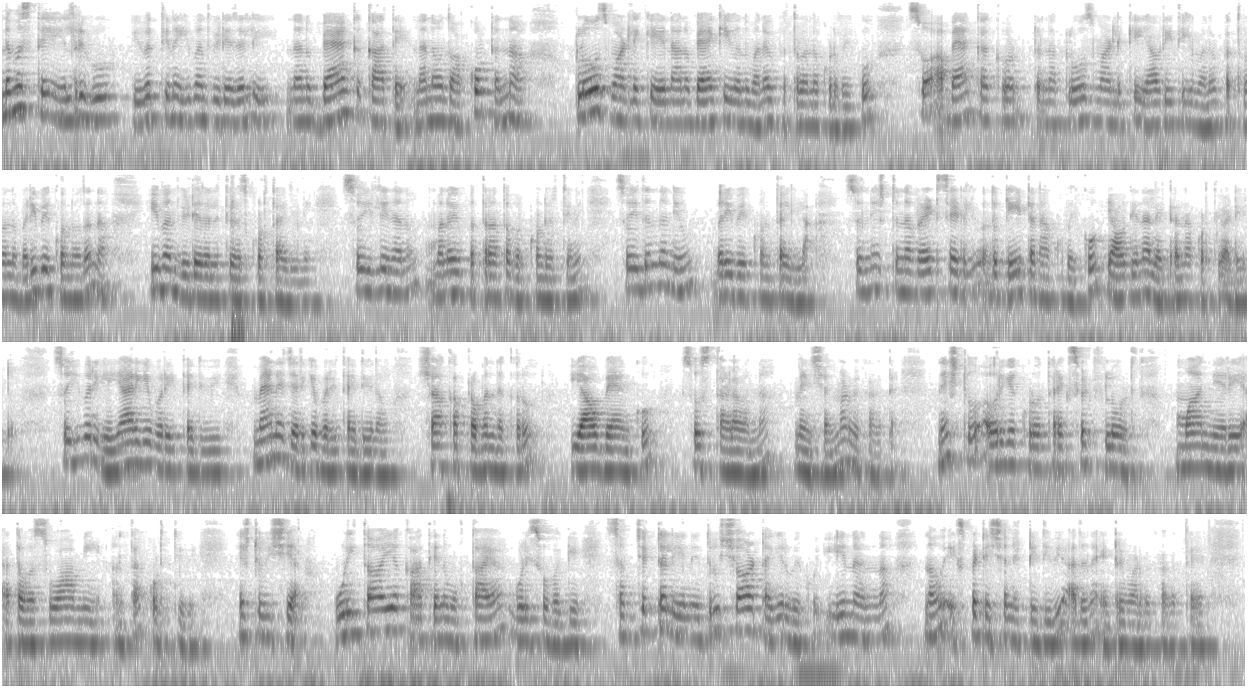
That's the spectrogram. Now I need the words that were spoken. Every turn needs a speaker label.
Speaker 1: ನಮಸ್ತೆ ಎಲ್ರಿಗೂ. ಇವತ್ತಿನ ಈ ಒಂದು ವಿಡಿಯೋದಲ್ಲಿ ನಾನು ಬ್ಯಾಂಕ್ ಖಾತೆ ನನ್ನ ಒಂದು ಅಕೌಂಟನ್ನು ಕ್ಲೋಸ್ ಮಾಡಲಿಕ್ಕೆ ನಾನು ಬ್ಯಾಂಕಿಗೆ ಒಂದು ಮನವಿ ಪತ್ರವನ್ನು ಕೊಡಬೇಕು. ಸೊ ಆ ಬ್ಯಾಂಕ್ ಅಕೌಂಟನ್ನು ಕ್ಲೋಸ್ ಮಾಡಲಿಕ್ಕೆ ಯಾವ ರೀತಿಗೆ ಮನವಿ ಪತ್ರವನ್ನು ಬರಿಬೇಕು ಅನ್ನೋದನ್ನು ಈ ಒಂದು ವಿಡಿಯೋದಲ್ಲಿ ತಿಳಿಸ್ಕೊಡ್ತಾ ಇದ್ದೀನಿ. ಸೊ ಇಲ್ಲಿ ನಾನು ಮನವಿ ಪತ್ರ ಅಂತ ಬರ್ಕೊಂಡಿರ್ತೀನಿ. ಸೊ ಇದನ್ನು ನೀವು ಬರಿಬೇಕು ಅಂತ ಇಲ್ಲ. ಸೊ ನೆಕ್ಸ್ಟ್ ನಾವು ರೈಟ್ ಸೈಡಲ್ಲಿ ಒಂದು ಡೇಟನ್ನು ಹಾಕೋಬೇಕು. ಯಾವ ದಿನ ಲೆಟ್ರನ್ನ ಕೊಡ್ತೀವಿ ಆ ಡೇಟು ಸೊ ಇವರಿಗೆ ಯಾರಿಗೆ ಬರೀತಾ ಇದ್ದೀವಿ? ಮ್ಯಾನೇಜರಿಗೆ ಬರೀತಾ ಇದ್ದೀವಿ ನಾವು. ಶಾಖಾ ಪ್ರಬಂಧಕರು, ಯಾವ ಬ್ಯಾಂಕು? ಸೊ ಸ್ಥಳವನ್ನು ಮೆನ್ಷನ್ ಮಾಡಬೇಕಾಗುತ್ತೆ. ನೆಕ್ಸ್ಟು ಅವರಿಗೆ ಕೊಡುವಂಥ ಎಕ್ಸೆಪ್ಟ್ ಫ್ಲೋರ್ಸ್ ಮಾನ್ಯರೇ ಅಥವಾ ಸ್ವಾಮಿ ಅಂತ ಕೊಡ್ತೀವಿ. ನೆಕ್ಸ್ಟ್ ವಿಷಯ ಉಳಿತಾಯ ಖಾತೆಯನ್ನು ಮುಕ್ತಾಯಗೊಳಿಸುವ ಬಗ್ಗೆ ಸಬ್ಜೆಕ್ಟಲ್ಲಿ ಏನಿದ್ರು ಶಾರ್ಟ್ ಆಗಿರಬೇಕು. ಏನನ್ನು ನಾವು ಎಕ್ಸ್ಪೆಕ್ಟೇಷನ್ ಇಟ್ಟಿದ್ದೀವಿ, ಅದನ್ನು ಎಂಟ್ರಿ ಮಾಡಬೇಕಾಗುತ್ತೆ.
